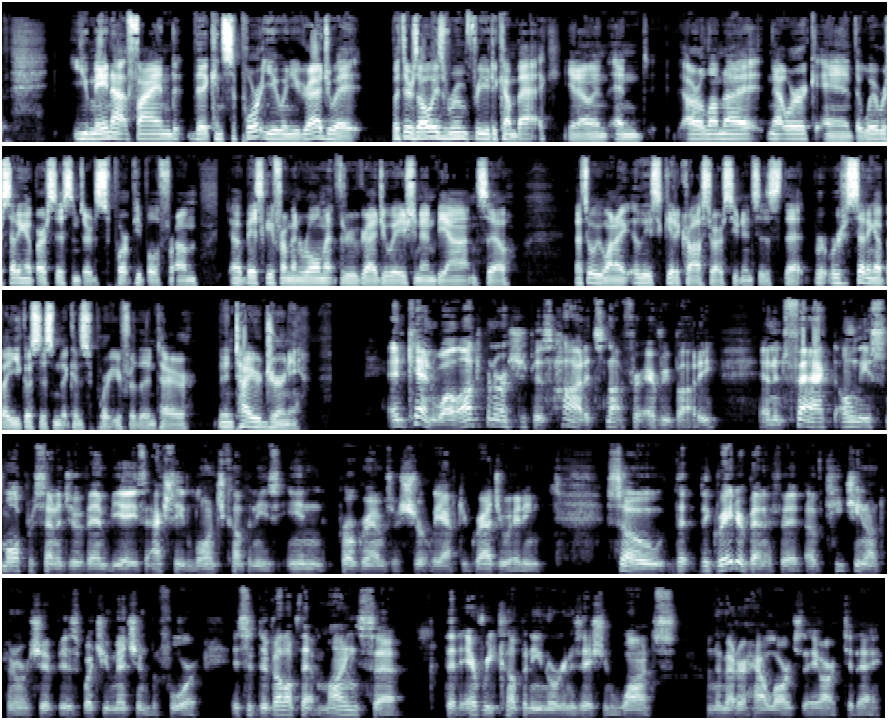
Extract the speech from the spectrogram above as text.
You may not find that it can support you when you graduate, but there's always room for you to come back, you know, and, and our alumni network and the way we're setting up our systems are to support people from uh, basically from enrollment through graduation and beyond. So that's what we want to at least get across to our students is that we're, we're setting up an ecosystem that can support you for the entire the entire journey. And Ken, while entrepreneurship is hot, it's not for everybody. And in fact, only a small percentage of MBAs actually launch companies in programs or shortly after graduating. So the, the greater benefit of teaching entrepreneurship is what you mentioned before, is to develop that mindset that every company and organization wants, no matter how large they are today.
